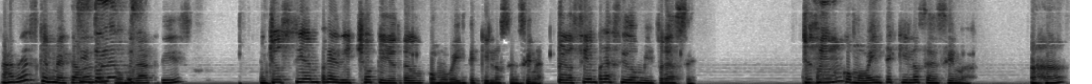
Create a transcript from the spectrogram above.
¿Sabes que me acabas de asombrar, Cris? Yo siempre he dicho que yo tengo como 20 kilos encima, pero siempre ha sido mi frase. Yo tengo como 20 kilos encima. Ajá.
